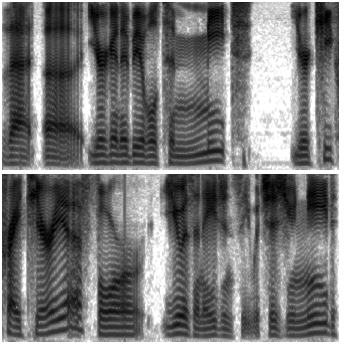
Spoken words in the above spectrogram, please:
that uh, you're going to be able to meet your key criteria for you as an agency, which is you need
